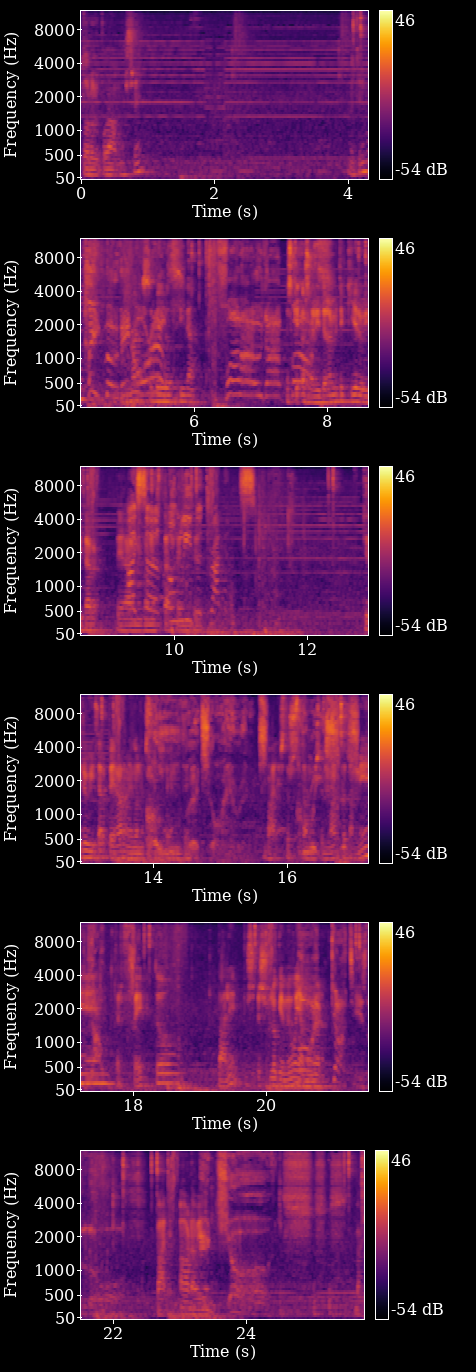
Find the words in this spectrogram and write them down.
todo lo que podamos, ¿eh? No tenemos más velocidad. Es que, o sea, literalmente quiero evitar pegarme con esta gente. Quiero evitar pegarme con esta gente. Vale, estos estamos en marcha también. Perfecto. Vale, pues eso es lo que me voy a mover. Vale, ahora bien. Vale,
